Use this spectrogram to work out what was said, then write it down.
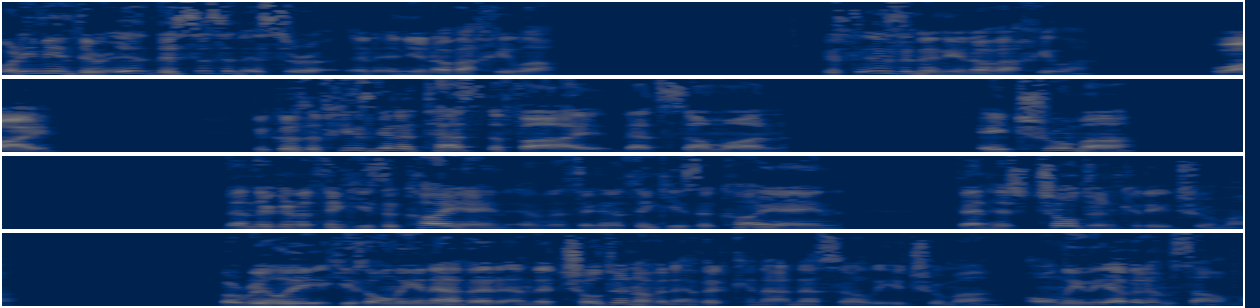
What do you mean? There is, this is an Isra, an Indian of Achila. This is an Indian of Achila. Why? Because if he's going to testify that someone ate Truma then they're going to think he's a kohen, and if they're going to think he's a kohen, then his children could eat truma. But really, he's only an eved, and the children of an eved cannot necessarily eat truma. Only the eved himself.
